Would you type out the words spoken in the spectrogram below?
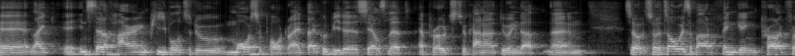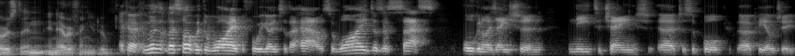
Uh, like uh, instead of hiring people to do more support, right? That could be the sales-led approach to kind of doing that. Um, so, so it's always about thinking product first in, in everything you do. Okay, let's start with the why before we go into the how. So, why does a SaaS organization need to change uh, to support uh, PLG?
